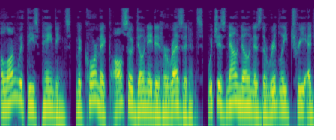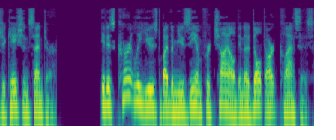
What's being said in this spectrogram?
Along with these paintings, McCormick also donated her residence, which is now known as the Ridley Tree Education Center. It is currently used by the museum for child and adult art classes.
